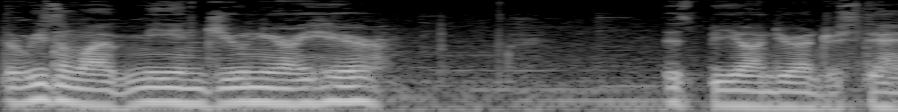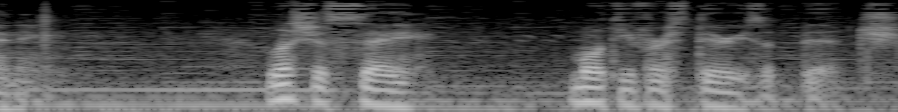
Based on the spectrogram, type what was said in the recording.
The reason why me and Junior are here is beyond your understanding. Let's just say, multiverse theory's a bitch.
